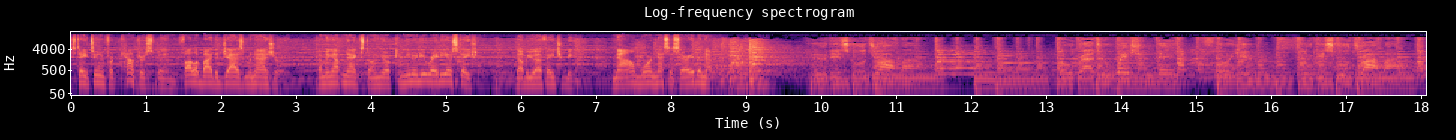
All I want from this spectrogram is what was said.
Stay tuned for Counterspin, followed by the Jazz Menagerie, coming up next on your community radio station, WFHB. Now more necessary than ever. Beauty school dropout. No graduation day for you. Beauty school dropout.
